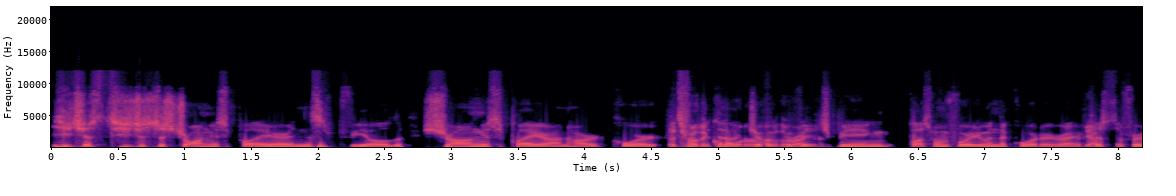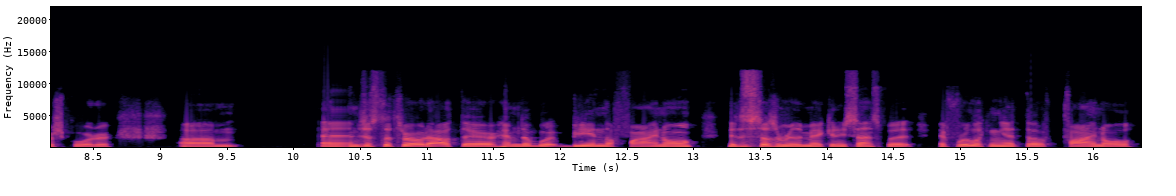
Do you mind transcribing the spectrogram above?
he's just he's just the strongest player in this field, strongest player on hard court. That's for the quarter. Djokovic the being plus one forty in the quarter, right? Yep. Just the first quarter. Um, and just to throw it out there, him to be in the final, this doesn't really make any sense. But if we're looking at the final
